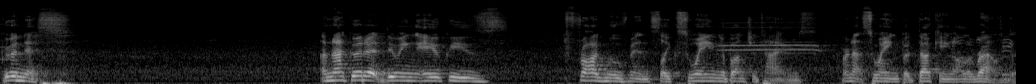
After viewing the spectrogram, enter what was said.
Goodness. I'm not good at doing Aoki's frog movements, like swaying a bunch of times. Or not swaying, but ducking all around. I'm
